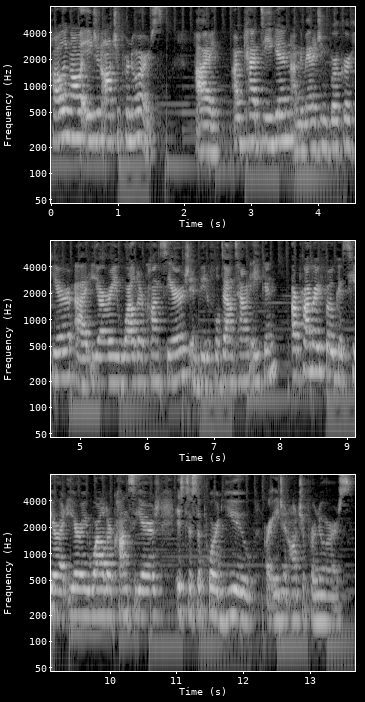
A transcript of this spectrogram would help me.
calling all agent entrepreneurs. Hi, I'm Kat Deegan. I'm the managing broker here at ERA Wilder Concierge in beautiful downtown Aiken. Our primary focus here at ERA Wilder Concierge is to support you, our agent entrepreneurs.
